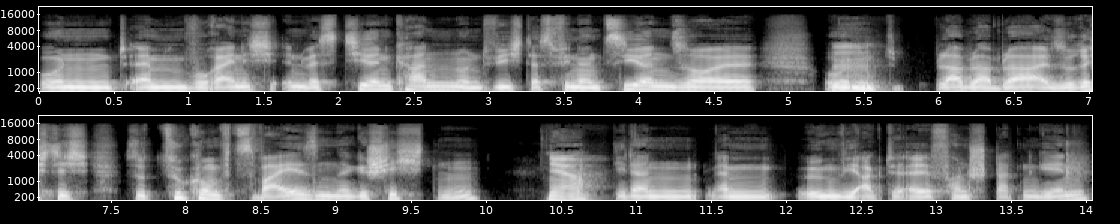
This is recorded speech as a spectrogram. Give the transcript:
und ähm, worein ich investieren kann und wie ich das finanzieren soll und mhm. bla bla bla. Also richtig so zukunftsweisende Geschichten, ja. die dann ähm, irgendwie aktuell vonstatten gehen.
